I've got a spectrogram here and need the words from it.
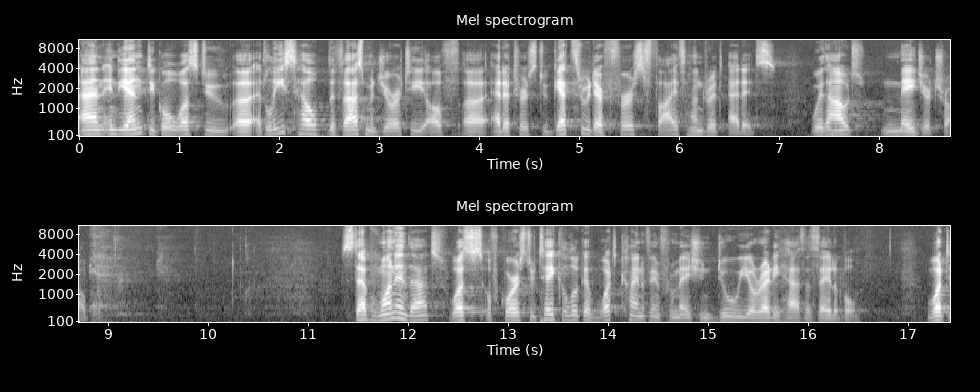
And in the end, the goal was to uh, at least help the vast majority of uh, editors to get through their first 500 edits without major trouble. Step one in that was, of course, to take a look at what kind of information do we already have available. What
